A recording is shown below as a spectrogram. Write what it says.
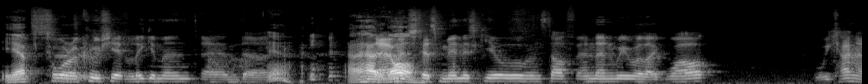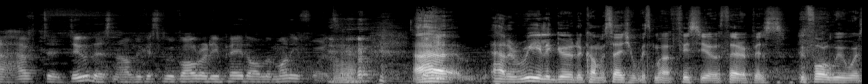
Yep. Tore a cruciate ligament and uh, Yeah. I had it all. damaged his minuscule and stuff. And then we were like, well. We kind of have to do this now because we've already paid all the money for it. So I had, a really good conversation with my physiotherapist before we were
